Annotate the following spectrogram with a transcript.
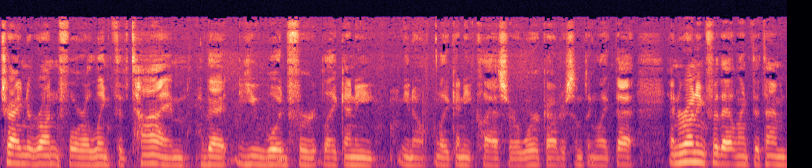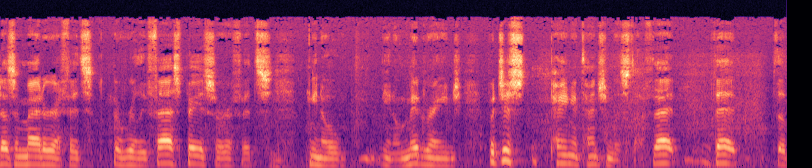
trying to run for a length of time that you would for like any you know like any class or a workout or something like that. And running for that length of time it doesn't matter if it's a really fast pace or if it's you know you know mid range but just paying attention to stuff. That that the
